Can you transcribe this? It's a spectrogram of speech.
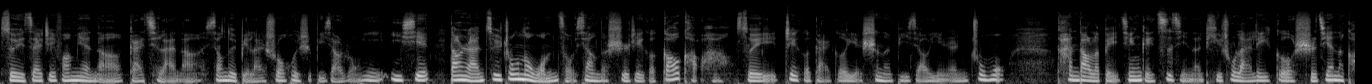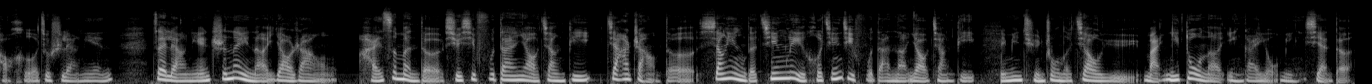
所以在这方面呢改起来呢，相对比来说会是比较容易一些。当然，最终呢我们走向的是这个高考哈，所以这个改革也是呢比较引人注目。看到了北京给自己呢提出来了一个时间的考核，就是两年，在两年之内呢要让孩子们的学习负担要降低，家长的相应的精力和经济负担呢要降低，人民群众的教育满意度呢应该有明显的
